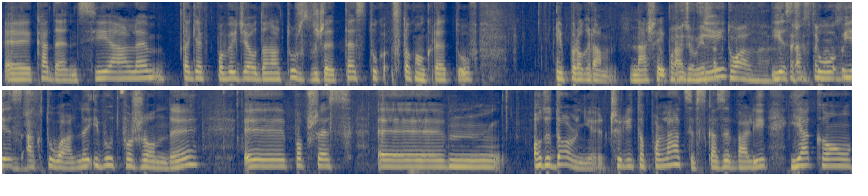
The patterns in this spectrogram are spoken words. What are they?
e, kadencji, ale tak jak powiedział Donald Tusk, że te stu, 100 konkretów i program naszej Powiedział, partii jest aktualne. Jest, aktu- jest aktualny i był tworzony y, poprzez y, oddolnie, czyli to Polacy wskazywali, jaką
